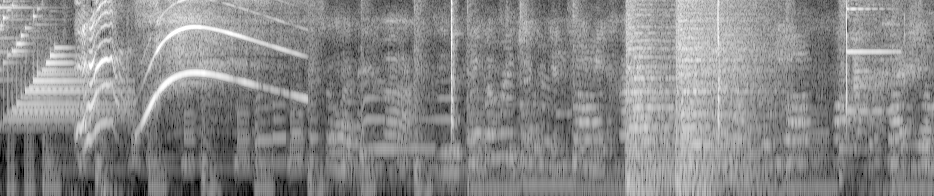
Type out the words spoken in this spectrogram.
สวัสดีค่ะยินดีต้อนรับสู่ช่องเย็นทีวีค่ะเดี๋ยว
